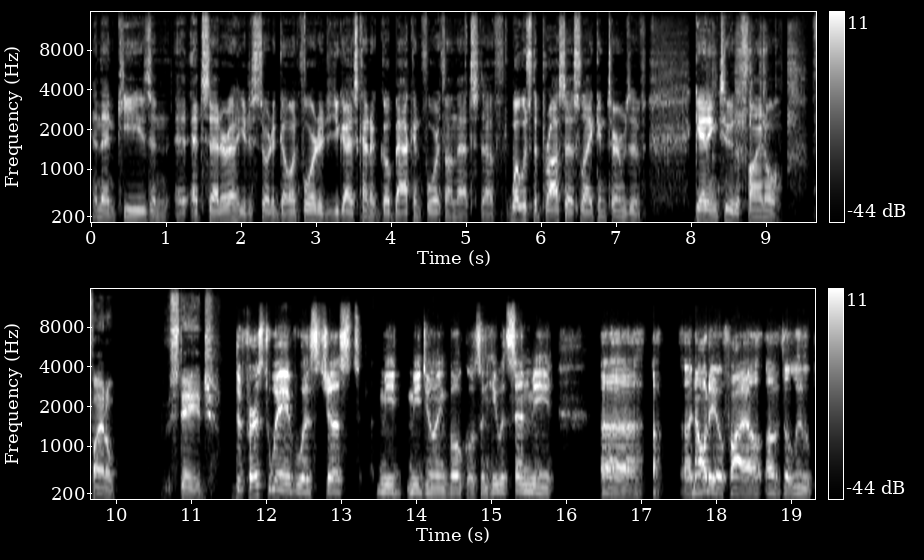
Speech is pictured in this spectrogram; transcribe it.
and then keys and et cetera? You just sort of going for it, or did you guys kind of go back and forth on that stuff? What was the process like in terms of getting to the final final stage? the first wave was just me me doing vocals and he would send me uh, a, an audio file of the loop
